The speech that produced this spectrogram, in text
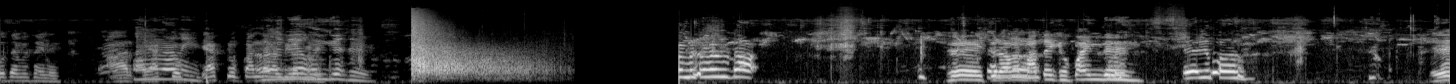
গোসাই মোসাই নে। আর এক টোপ এক টোপ কান্দা বিয়ে হয়ে গেছে। এই তোরা আমার মাথায় খোপাইন দে। এই বল। এ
